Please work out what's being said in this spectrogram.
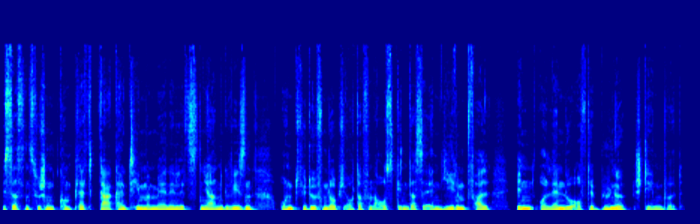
ist das inzwischen komplett gar kein Thema mehr in den letzten Jahren gewesen. Und wir dürfen, glaube ich, auch davon ausgehen, dass er in jedem Fall in Orlando auf der Bühne stehen wird.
